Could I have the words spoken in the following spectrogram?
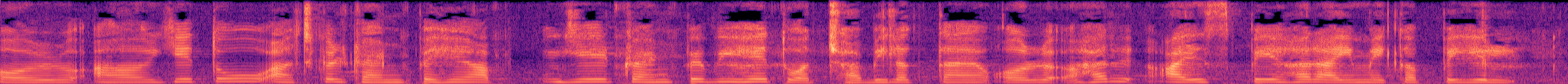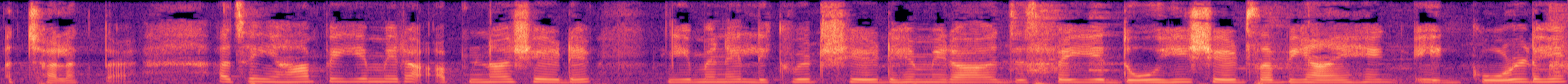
और आ, ये तो आजकल ट्रेंड पे है आप ये ट्रेंड पे भी है तो अच्छा भी लगता है। और हर आइज़ पे हर आई मेकअप पे ये अच्छा लगता है। अच्छा यहाँ पे ये मेरा अपना शेड है। ये मैंने लिक्विड शेड है मेरा, जिस पे ये दो ही शेड्स अभी आए हैं। एक गोल्ड है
